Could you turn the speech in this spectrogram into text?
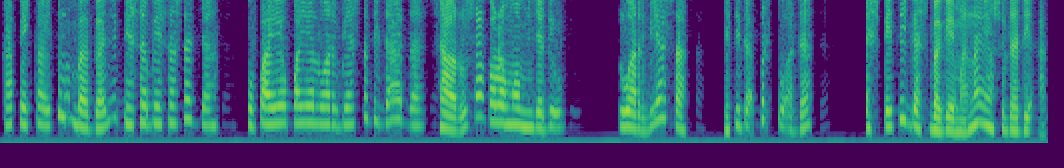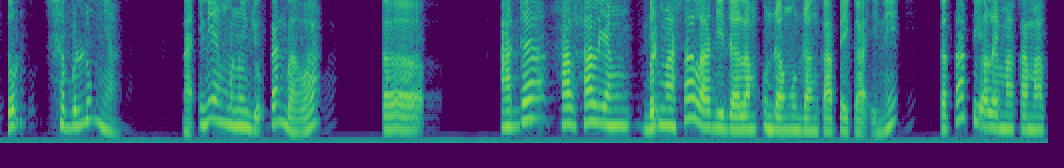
KPK itu lembaganya biasa-biasa saja. Upaya-upaya luar biasa tidak ada. Seharusnya kalau mau menjadi luar biasa, ya tidak perlu ada SP3 sebagaimana yang sudah diatur sebelumnya. Nah, ini yang menunjukkan bahwa eh, ada hal-hal yang bermasalah di dalam undang-undang KPK ini, tetapi oleh Mahkamah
